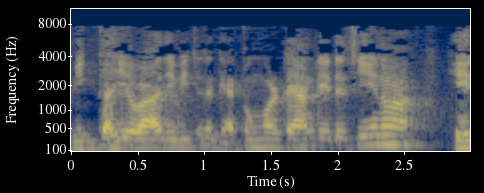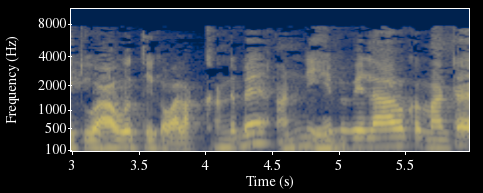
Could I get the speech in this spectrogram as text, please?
විග්ඝහ්‍යවාදී විදිහට ගැටුම් වලට යන්න ඉඩ තියෙනවා හේතු ආවොත් ඒක වළක්වන්න බෑ අන්න එහෙම වෙලාවක මට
